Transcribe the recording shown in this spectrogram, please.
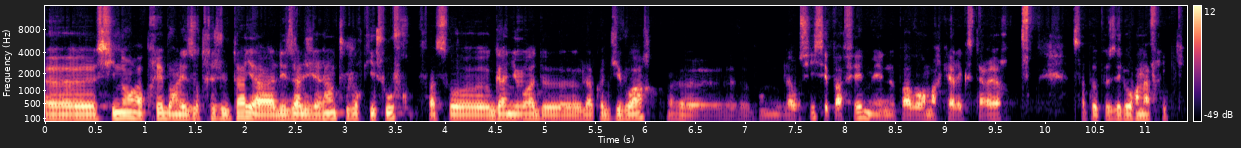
Euh, sinon, après, ben, les autres résultats, il y a les Algériens toujours qui souffrent face aux Gagnois de la Côte d'Ivoire. Euh, là aussi, c'est pas fait, mais ne pas avoir marqué à l'extérieur, ça peut peser lourd en Afrique.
